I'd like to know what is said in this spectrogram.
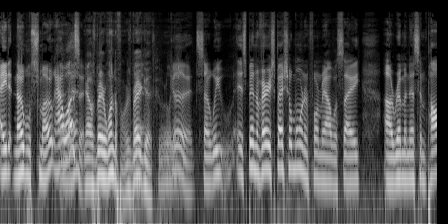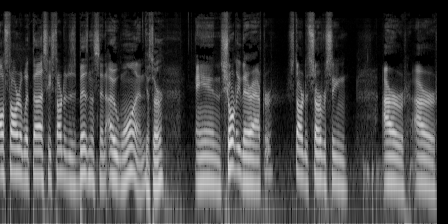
ate at Noble Smoke. How Oh, was yeah. it? That was very wonderful. It was very Yeah, good. people really Good. So we it's been a very special morning for me, I will say. Uh, reminiscing. Paul started with us. He started his business in 01 Yes, sir. and shortly thereafter started servicing our our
